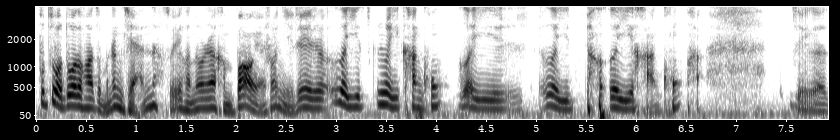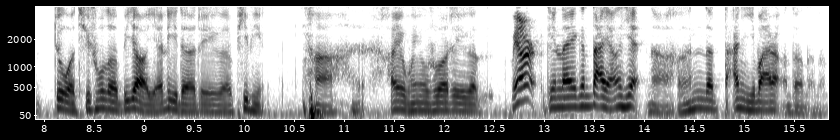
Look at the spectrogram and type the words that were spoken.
不做多的话，怎么挣钱呢？所以很多人很抱怨，说你这是恶意恶意看空，恶意恶意恶意喊空哈。这个对我提出了比较严厉的这个批评啊。还有朋友说这个明儿给你来一根大阳线啊，狠狠的打你一巴掌等等等等。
